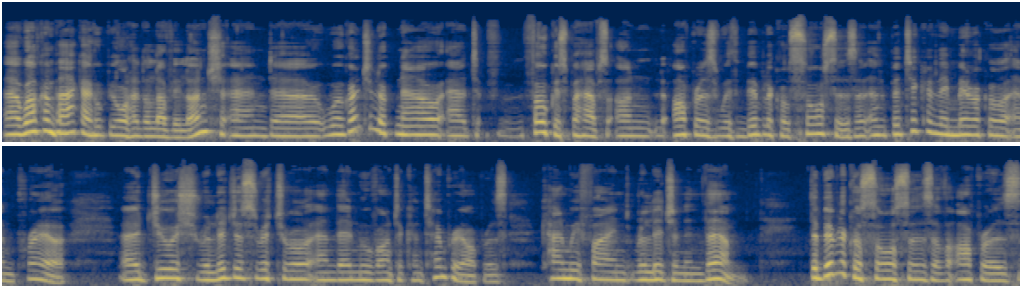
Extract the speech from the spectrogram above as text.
Uh, welcome back. I hope you all had a lovely lunch. And uh, we're going to look now at f- focus perhaps on operas with biblical sources, and, and particularly miracle and prayer, uh, Jewish religious ritual, and then move on to contemporary operas. Can we find religion in them? The biblical sources of operas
